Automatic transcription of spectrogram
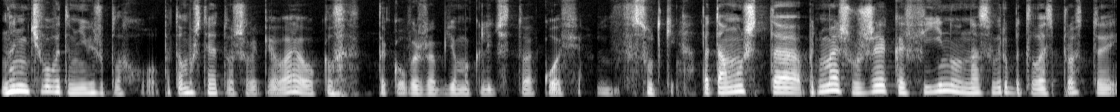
Но ничего в этом не вижу плохого, потому что я тоже выпиваю около такого же объема количества кофе в сутки. Потому что, понимаешь, уже кофеин у нас выработалась просто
